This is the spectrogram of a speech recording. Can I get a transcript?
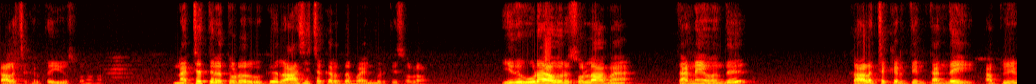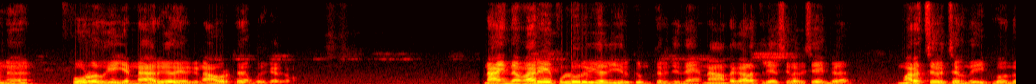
காலச்சக்கரத்தை யூஸ் பண்ணணும். நட்சத்திர தொடர்புக்கு ராசி சக்கரத்தை பயன்படுத்தி சொல்லணும். இது கூட அவர் சொல்லாமல் தன்னை வந்து காலச்சக்கரத்தின் தந்தை அப்படின்னு போடுறதுக்கு என்ன அருகதை இருக்குன்னு அவர்கிட்ட தான் போய் கேட்கணும். நான் இந்த மாதிரி புல்லுருவியல் இருக்குன்னு தெரிஞ்சுதேன். நான் அந்த காலத்திலேயே சில விஷயங்களை மறைச்சு வச்சுருந்து இப்போ வந்து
